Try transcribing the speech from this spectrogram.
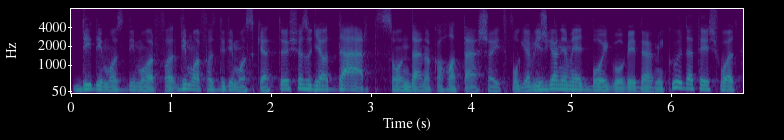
Didymos, Dimorphos, Dimorphos Didymos 2 és ez ugye a DART szondának a hatásait fogja vizsgálni, ami egy bolygóvédelmi küldetés volt,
